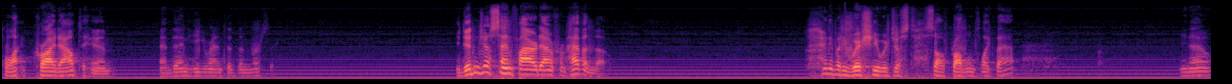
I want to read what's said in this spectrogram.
cl- cried out to him, and then he granted them mercy. He didn't just send fire down from heaven, though. Anybody wish he would just solve problems like that? You know?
